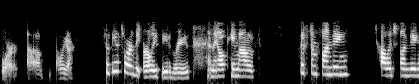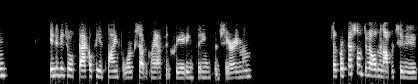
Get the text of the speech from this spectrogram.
for um, OER. So these were the early Z degrees, and they all came out of system funding, college funding, individual faculty applying for workshop grants and creating things and sharing them. So professional development opportunities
